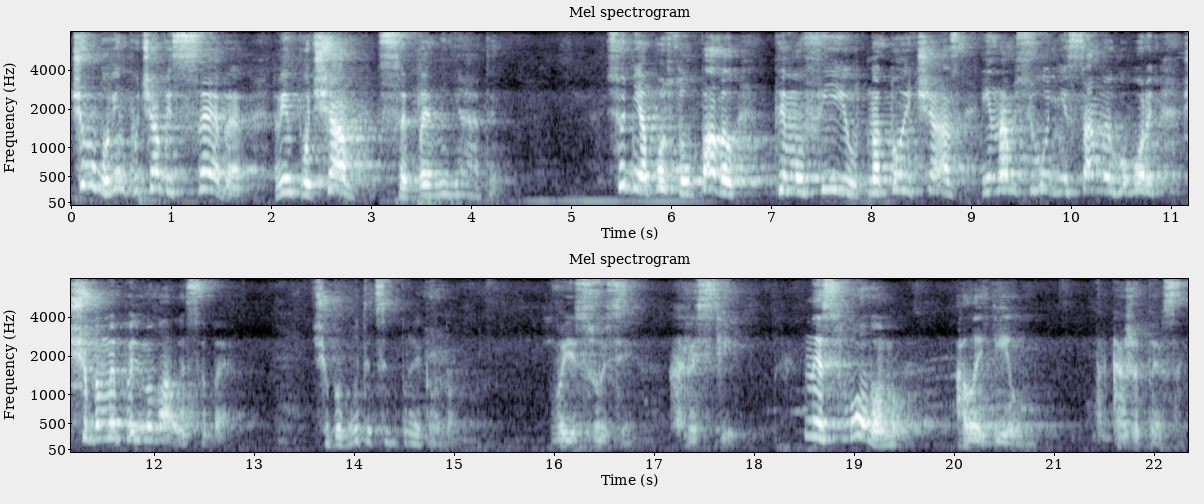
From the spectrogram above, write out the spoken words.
Чому? Бо він почав із себе, він почав себе міняти. Сьогодні апостол Павел Тимофію на той час і нам сьогодні саме говорить, щоб ми пильнували себе, щоб бути цим прикладом в Ісусі Христі. Не словом, але ділом, так каже Писання.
